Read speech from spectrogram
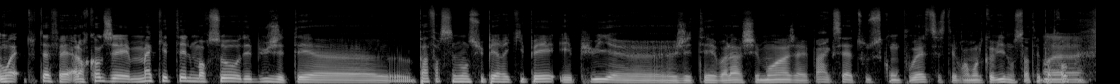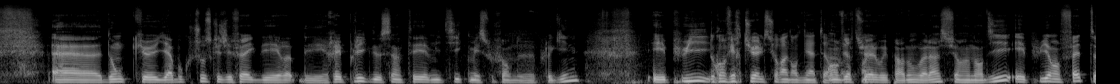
Ouais, tout à fait. Alors, quand j'ai maquetté le morceau au début, j'étais euh, pas forcément super équipé. Et puis, j'étais voilà, chez moi, j'avais pas accès à tout ce qu'on pouvait. C'était vraiment le Covid, on sortait pas trop. donc, il y a beaucoup de choses que j'ai fait avec des, des, répliques de synthé mythiques, mais sous forme de plugin. Et puis. Donc, en virtuel sur un ordinateur En virtuel, oui, pardon, voilà, sur un ordi. Et puis, en fait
